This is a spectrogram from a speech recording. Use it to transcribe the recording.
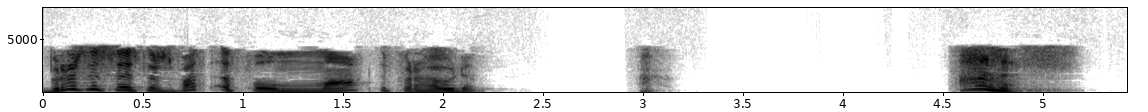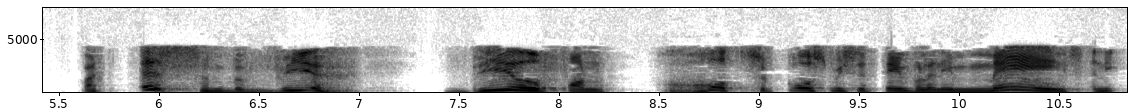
Broers en susters, wat 'n volmaakte verhouding. Alles wat is en beweeg deel van God se kosmiese tempel en die mens in die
